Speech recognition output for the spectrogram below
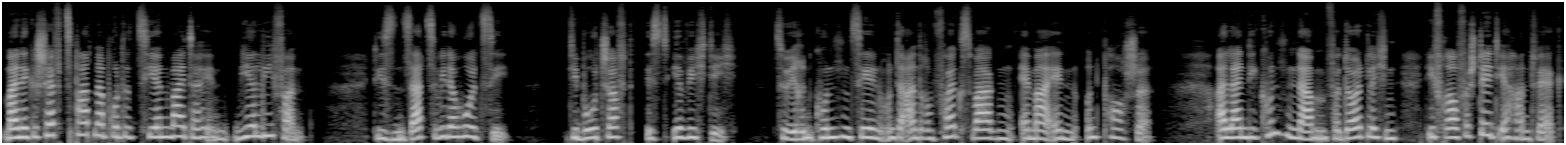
Meine Geschäftspartner produzieren weiterhin. Wir liefern. Diesen Satz wiederholt sie. Die Botschaft ist ihr wichtig. Zu ihren Kunden zählen unter anderem Volkswagen, MAN und Porsche. Allein die Kundennamen verdeutlichen, die Frau versteht ihr Handwerk.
